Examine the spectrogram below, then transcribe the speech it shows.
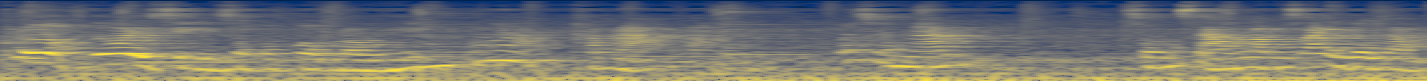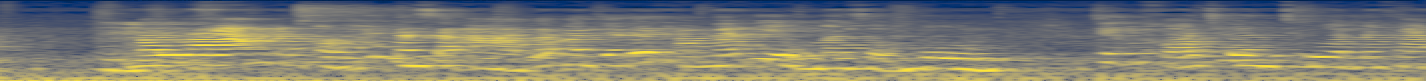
เคลือบด้วยสิ่งสกปรกเหล่านี้มากขนาดไหน เพราะฉะะนั้นสงสารลำไส้เลยค่ะมาล้างมันออกให้มันสะอาด แล้วมันจะได้ทำหน้าที่ของมันสมบูรณ์ จึงขอเชิญชวนนะคะ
